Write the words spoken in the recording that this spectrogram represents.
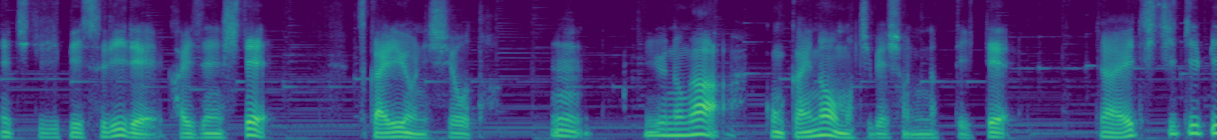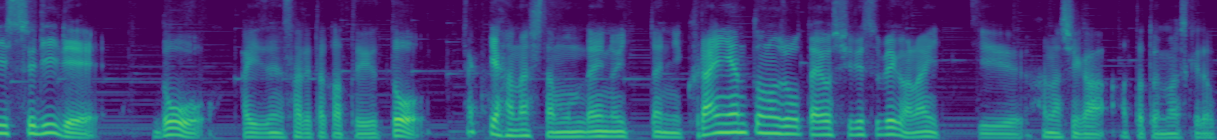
HTTP3 で改善して使えるようにしようとうん。いうのが今回のモチベーションになっていて、じゃあ HTTP3 でどう改善されたかというと、さっき話した問題の一端にクライアントの状態を知る術がないっていう話があったと思いますけど、こ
